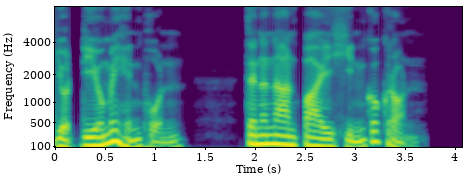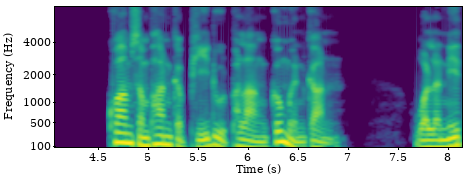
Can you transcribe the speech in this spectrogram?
หยดเดียวไม่เห็นผล แต่นานๆไปหินก็กร่อน ความสัมพันธ์กับผีดูดพลังก็เหมือนกัน วันละนิด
